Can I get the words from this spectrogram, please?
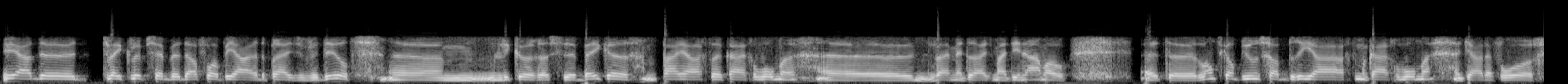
Ja, de twee clubs hebben de afgelopen jaren de prijzen verdeeld. Um, de beker een paar jaar achter elkaar gewonnen. Uh, wij met Drijsma Dynamo het uh, landskampioenschap drie jaar achter elkaar gewonnen. Het jaar daarvoor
